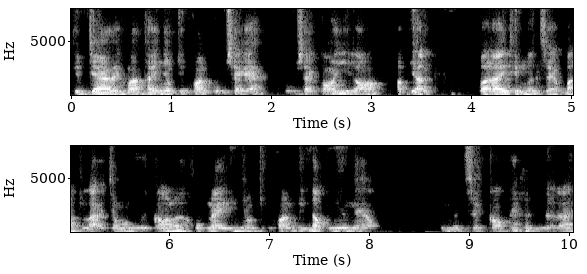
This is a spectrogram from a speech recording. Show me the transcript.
kiểm tra thì các bạn thấy nhóm chứng khoán cũng sẽ cũng sẽ có gì đó hấp dẫn. Và đây thì mình sẽ bật lại cho mọi người coi là hôm nay thì nhóm chứng khoán biến động như thế nào. Thì mình sẽ có cái hình ở đây.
